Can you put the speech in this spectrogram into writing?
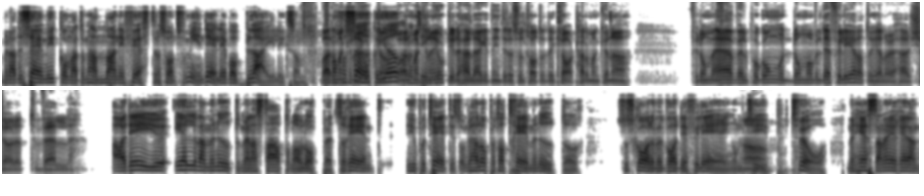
men det säger mycket om att de här manifesten och sånt för min del är bara blaj liksom. Vad hade man, man, försöker kunnat göra Vad hade man kunnat gjort i det här läget när inte resultatet är klart? Hade man kunnat... För de är väl på gång och de har väl defilerat och hela det här köret väl? Ja, det är ju 11 minuter mellan starterna av loppet. Så rent hypotetiskt, om det här loppet tar tre minuter så ska det väl vara defilering om Ja. typ två. Men hästarna är redan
